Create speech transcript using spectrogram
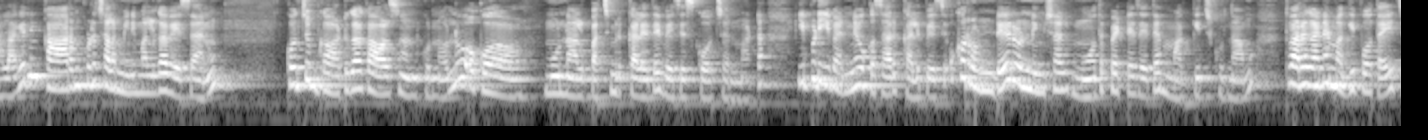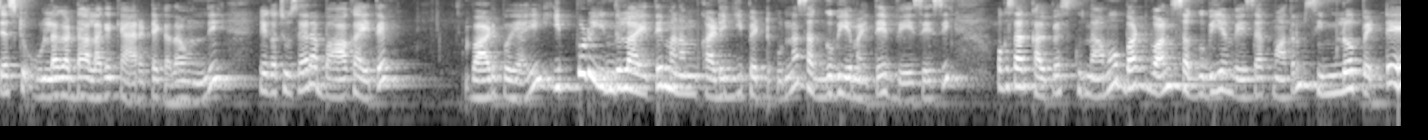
అలాగే నేను కారం కూడా చాలా మినిమల్గా వేశాను. కొంచెం ఘాటుగా కావాల్సిన అనుకున్న వాళ్ళు ఒక మూడు నాలుగు పచ్చిమిరపకాయలు అయితే వేసేసుకోవచ్చు అనమాట ఇప్పుడు ఇవన్నీ ఒకసారి కలిపేసి ఒక రెండే రెండు నిమిషాలు మూత పెట్టేసి అయితే మగ్గించుకుందాము. త్వరగానే మగ్గిపోతాయి. జస్ట్ ఉల్లగడ్డ అలాగే క్యారెటే కదా ఉంది. ఇక చూసారా బాగా అయితే వాడిపోయాయి. ఇప్పుడు ఇందులో అయితే మనం కడిగి పెట్టుకున్న సగ్గుబియ్యం అయితే వేసేసి ఒకసారి కలిపేసుకుందాము. బట్ వన్ సగ్గుబియ్యం వేసాక మాత్రం సిమ్లో పెట్టే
